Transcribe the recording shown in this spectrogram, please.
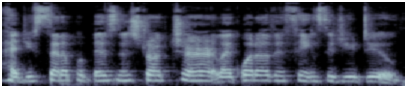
had you set up a business structure like what other things did you do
